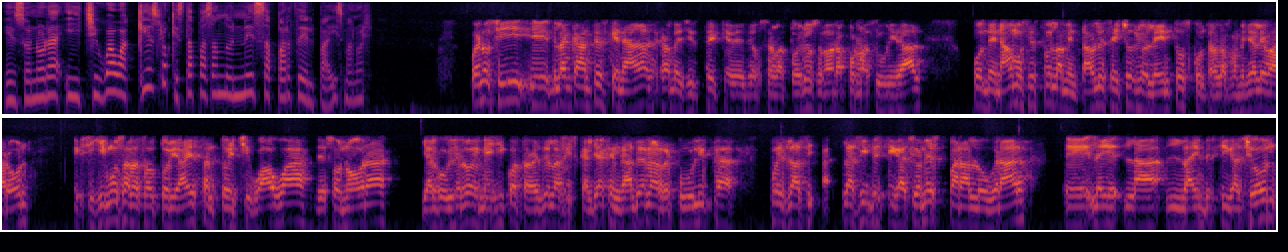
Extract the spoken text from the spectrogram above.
en Sonora y Chihuahua. ¿Qué es lo que está pasando en esa parte del país, Manuel? Bueno, sí, eh, Blanca, antes que nada, déjame decirte que desde Observatorio Sonora por la Seguridad condenamos estos lamentables hechos violentos contra la familia Levarón Exigimos a las autoridades tanto de Chihuahua, de Sonora y al gobierno de México a través de la Fiscalía General de la República, pues las, las investigaciones para lograr eh, la, la, investigación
